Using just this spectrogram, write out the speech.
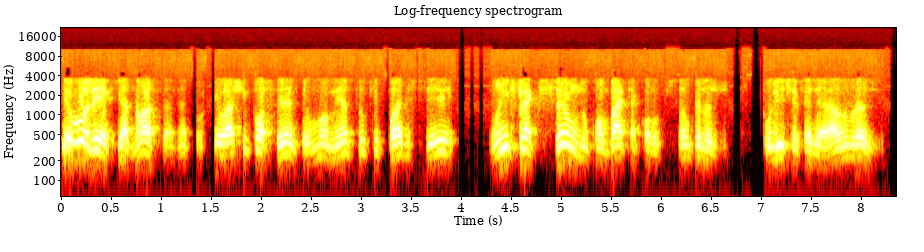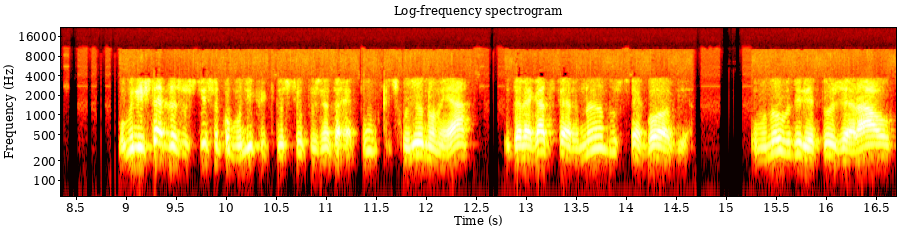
Eu vou ler aqui a nota, né, porque eu acho importante, é um momento que pode ser uma inflexão no combate à corrupção pela Polícia Federal no Brasil. O Ministério da Justiça comunica que o senhor presidente da República escolheu nomear o delegado Fernando Segovia como novo diretor-geral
